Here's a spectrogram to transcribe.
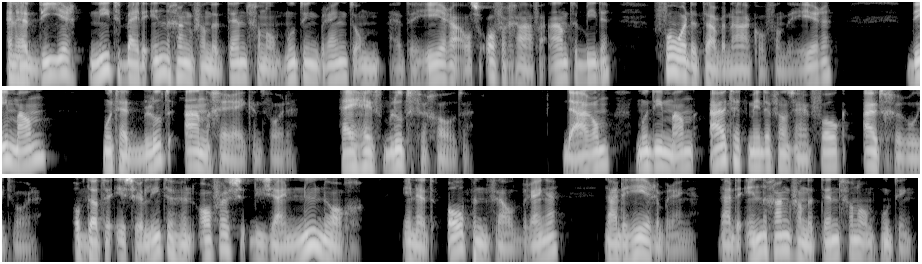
en het dier niet bij de ingang van de tent van ontmoeting brengt om het de Heere als offergave aan te bieden voor de tabernakel van de Heere, die man moet het bloed aangerekend worden. Hij heeft bloed vergoten. Daarom moet die man uit het midden van zijn volk uitgeroeid worden, opdat de Israëlieten hun offers, die zij nu nog in het open veld brengen, naar de Heere brengen naar de ingang van de tent van de ontmoeting,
